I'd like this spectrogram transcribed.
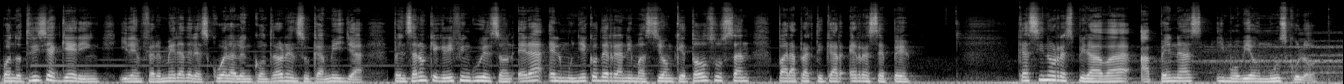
Cuando Tricia Getting y la enfermera de la escuela lo encontraron en su camilla, pensaron que Griffin Wilson era el muñeco de reanimación que todos usan para practicar RCP. Casi no respiraba apenas y movía un músculo.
